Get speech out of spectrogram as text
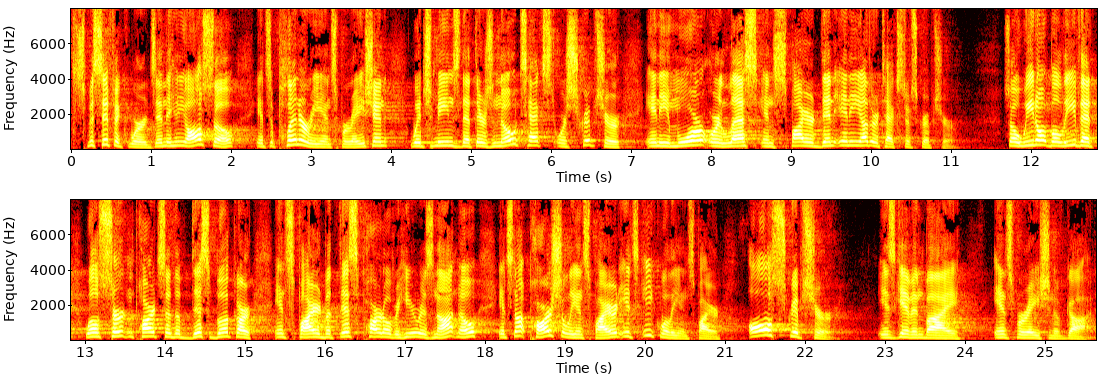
specific words. And He also, it's a plenary inspiration, which means that there's no text or scripture any more or less inspired than any other text of scripture. So we don't believe that, well, certain parts of the, this book are inspired, but this part over here is not. No, it's not partially inspired, it's equally inspired. All scripture is given by inspiration of God.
